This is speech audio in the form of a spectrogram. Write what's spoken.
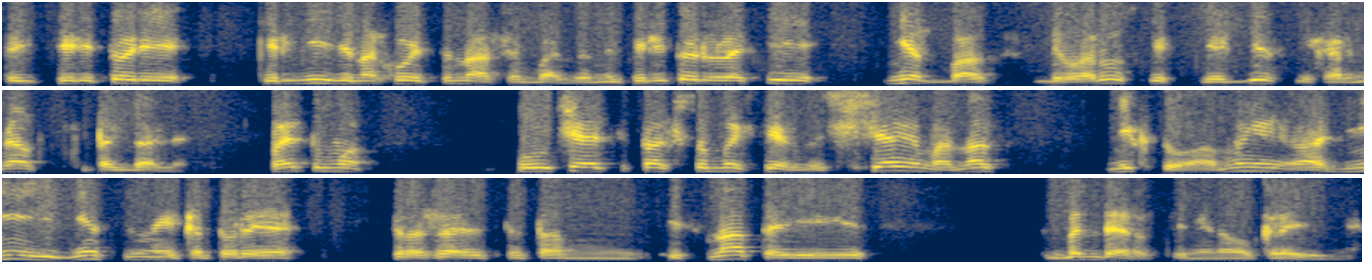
территории Киргизии находится наша база. На территории России нет баз белорусских, киргизских, армянских и так далее. Поэтому получается так, что мы всех защищаем, а нас никто. А мы одни единственные, которые сражаются там и с НАТО, и с бендеровцами на Украине.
